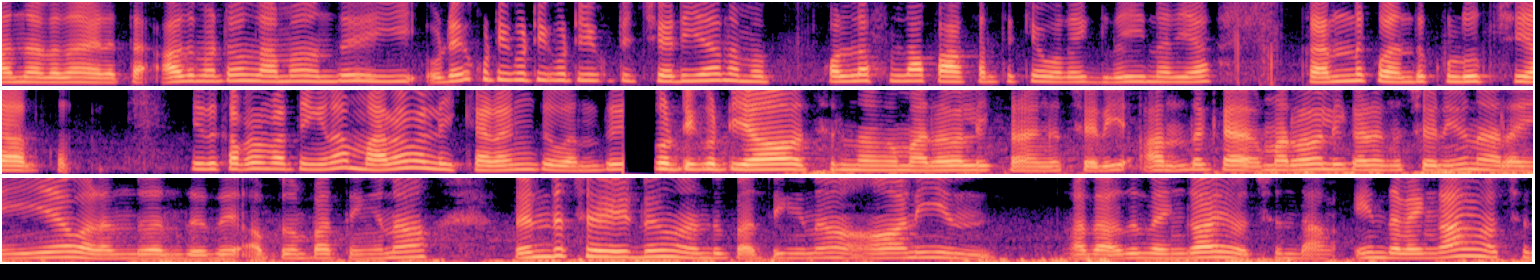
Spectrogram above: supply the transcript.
அதனால தான் எடுத்தேன். அது மட்டும் இல்லாமல் வந்து ஒரே குட்டி குட்டி குட்டி குட்டி செடியாக நம்ம கொல்லை ஃபுல்லாக பார்க்குறதுக்கே ஒரே க்ரீனரியாக கண்ணுக்கு வந்து குளிர்ச்சியாக இருக்கும். இதுக்கப்புறம் பார்த்திங்கன்னா மரவள்ளி கிழங்கு வந்து குட்டி குட்டியாக வச்சுருந்தாங்க. மரவள்ளி கிழங்கு செடி. அந்த க மரவள்ளி கிழங்கு செடியும் நிறைய வளர்ந்து வந்தது. அப்புறம் பார்த்திங்கன்னா ரெண்டு சைடும் வந்து பார்த்திங்கன்னா ஆனியன் அதாவது வெங்காயம் வச்சுருந்தாங்க. இந்த வெங்காயம் வச்சு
